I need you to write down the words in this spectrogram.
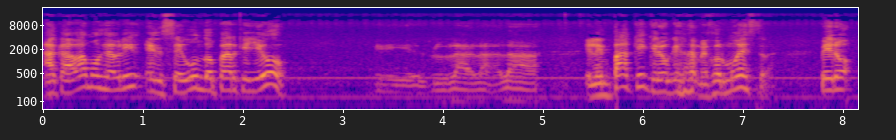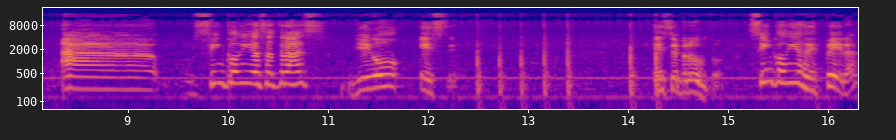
acabamos de abrir el segundo par que llegó. Eh, el empaque creo que es la mejor muestra. Pero a cinco días atrás llegó este. Este producto. Cinco días de espera.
